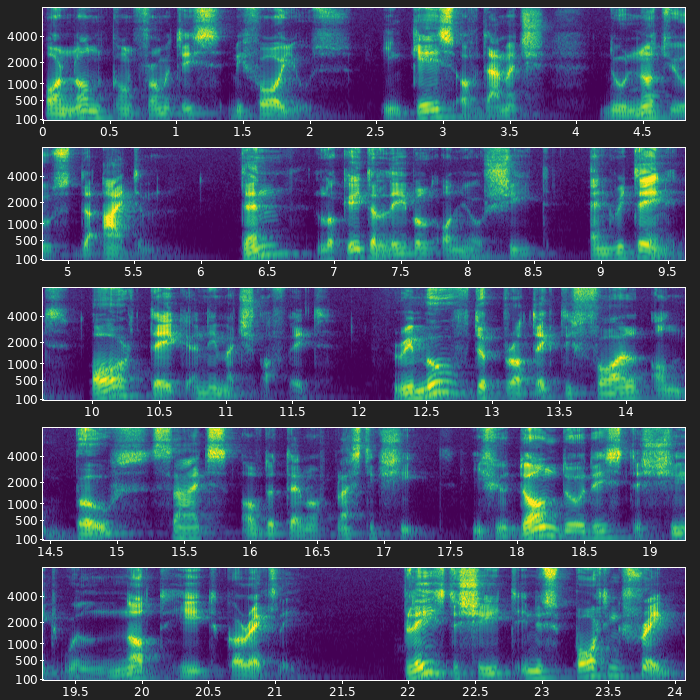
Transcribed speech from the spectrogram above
or non-conformities before use. In case of damage, do not use the item. Then locate the label on your sheet and retain it, or take an image of it. Remove the protective foil on both sides of the thermoplastic sheet. If you don't do this, the sheet will not heat correctly. Place the sheet in a supporting frame.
